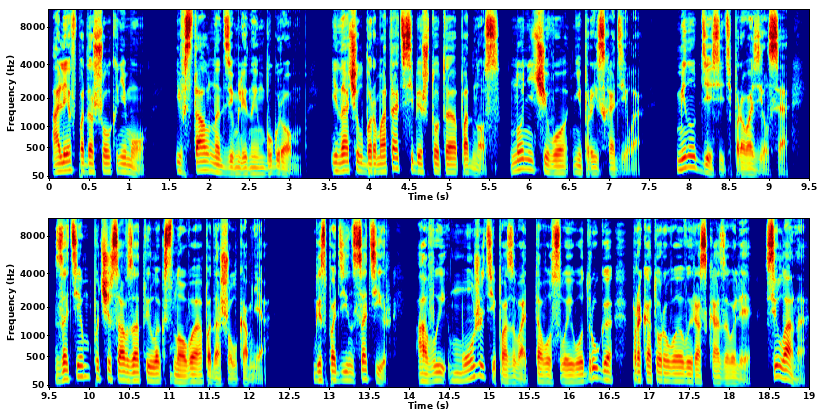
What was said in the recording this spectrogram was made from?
Алев подошел к нему и встал над земляным бугром и начал бормотать себе что-то под нос, но ничего не происходило. Минут десять провозился. Затем, почесав затылок, снова подошел ко мне. Господин Сатир, а вы можете позвать того своего друга, про которого вы рассказывали, Силана?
